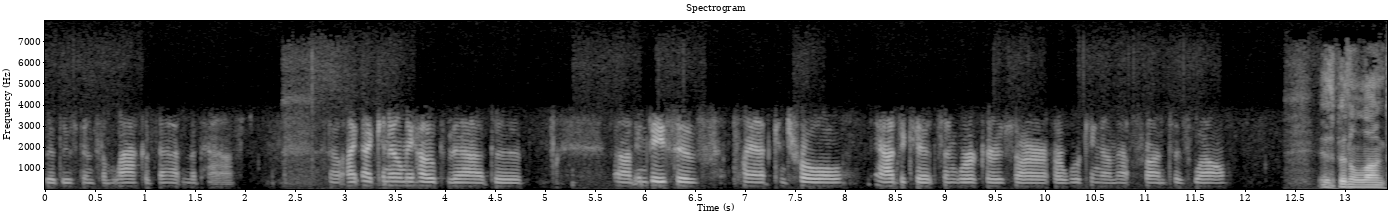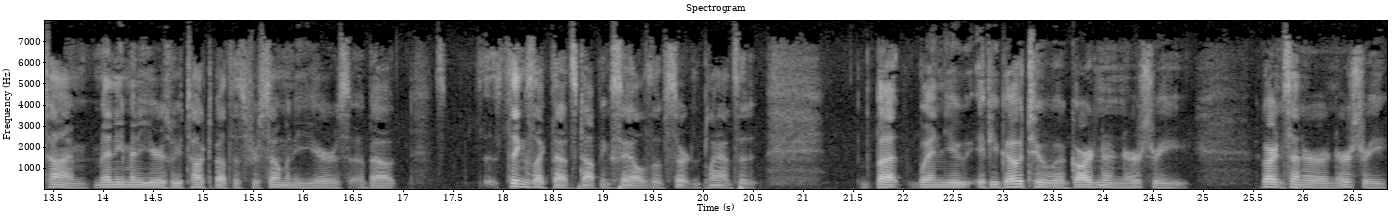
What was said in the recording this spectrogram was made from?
that there's been some lack of that in the past. So I, I can only hope that the um, invasive plant control advocates and workers are, are working on that front as well. It's been a long time, many, many years. We've talked about this for so many years about things like that stopping sales of certain plants. But when you, if you go to a garden or nursery, garden center or nursery,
